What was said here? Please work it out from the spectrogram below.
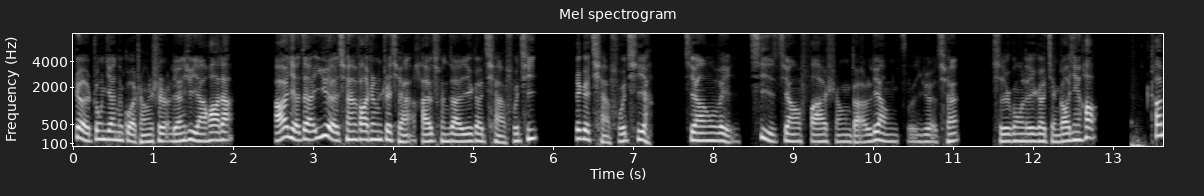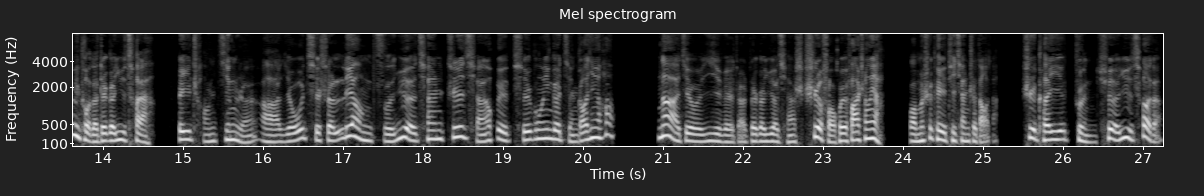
这中间的过程是连续演化的，而且在跃迁发生之前还存在一个潜伏期。这个潜伏期啊，将为即将发生的量子跃迁提供了一个警告信号。卡米克的这个预测呀，非常惊人啊，尤其是量子跃迁之前会提供一个警告信号，那就意味着这个跃迁是否会发生呀，我们是可以提前知道的，是可以准确预测的，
